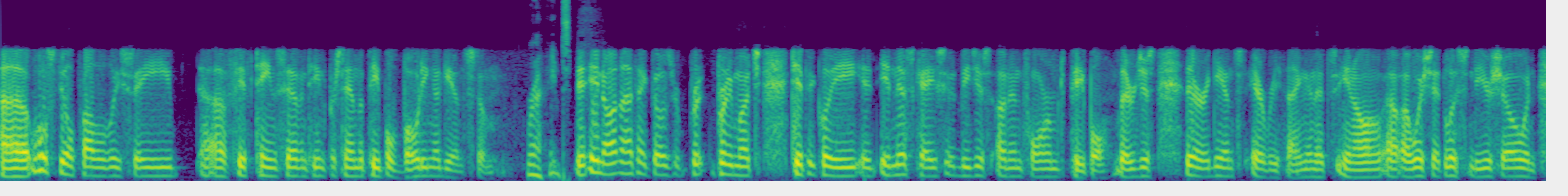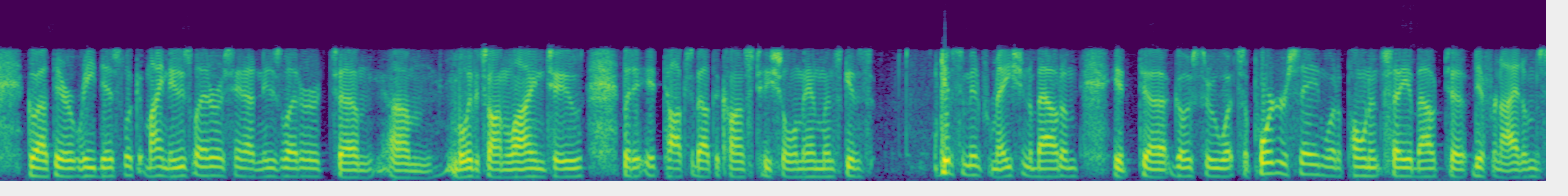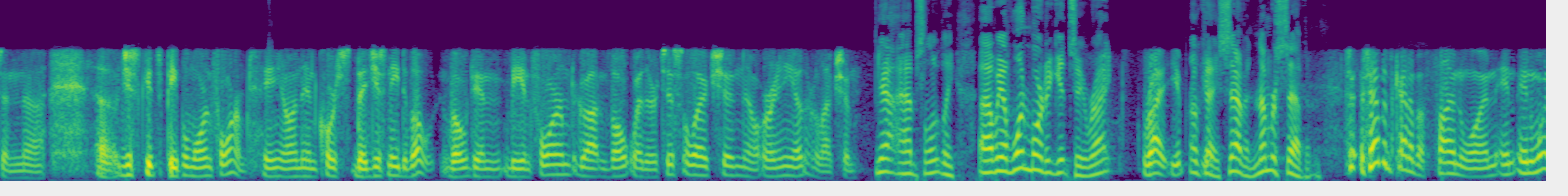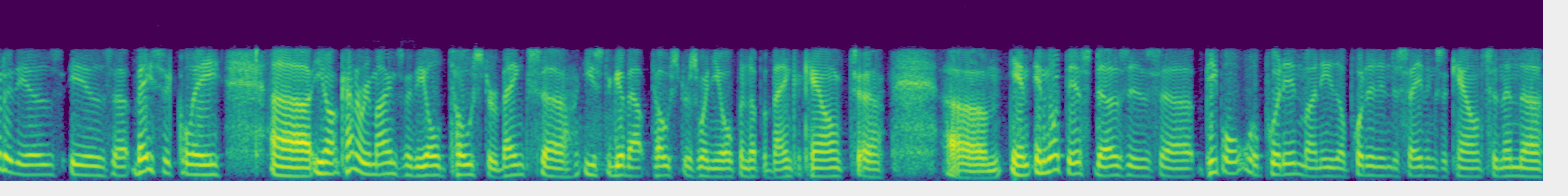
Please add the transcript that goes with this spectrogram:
uh, we'll still probably see uh, 15, 17 percent of the people voting against them. Right. You know, and I think those are pr- pretty much typically, in, in this case, it would be just uninformed people. They're just they're against everything, and it's you know, I, I wish I'd listen to your show and go out there read this, look at my newsletter. I sent out a newsletter. It's, um, um, I believe it's online too, but it, it talks about the constitutional amendments, gives gives some information about them. It uh, goes through what supporters say and what opponents say about uh, different items, and uh, uh, just gets people more informed. You know, and then of course they just need to vote, vote and be informed, go out and vote, whether it's this election or any other election. Yeah, absolutely. Uh, we have one more to get to, right? Right. Yep. Okay, yep. seven. Number seven. So, seven's kind of a fun one, and, and what it is is uh, basically, uh, you know, it kind of reminds me of the old toaster. Banks uh, used to give out toasters when you opened up a bank account. Uh, um, and, and what this does is uh, people will put in money, they'll put it into savings accounts, and then the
